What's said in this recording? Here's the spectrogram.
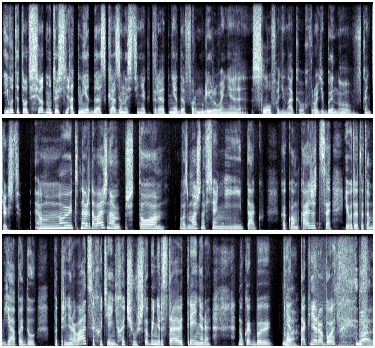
И вот это вот все, ну, то есть от недосказанности некоторые, от недоформулирования слов одинаковых вроде бы, но в контексте. Эм, ну, и тут, наверное, важно, что возможно, все не так, как вам кажется. И вот это там, я пойду потренироваться, хоть я не хочу, чтобы не расстраивать тренера. Ну, как бы нет, а, так не работает. Да,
